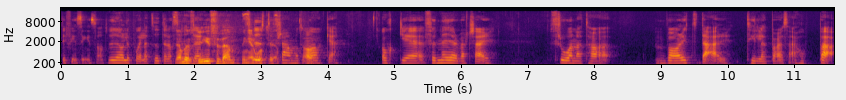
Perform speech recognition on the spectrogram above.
det finns inget sånt. Vi håller på hela tiden och Ja, men det är ju förväntningar flyter återigen. fram och Ja. tillbaka. Och eh, för mig har det varit så här, från att ha varit där till att bara så hoppa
